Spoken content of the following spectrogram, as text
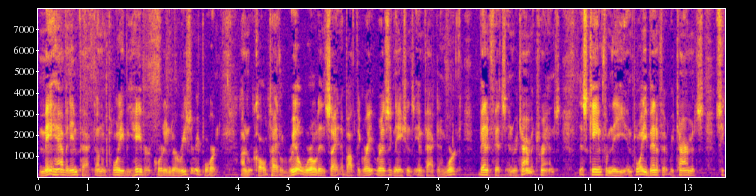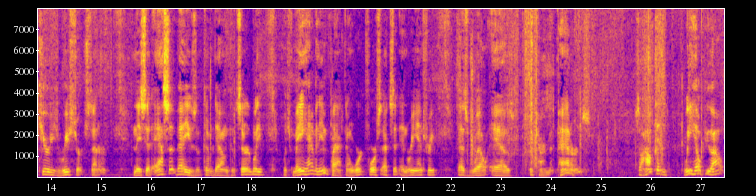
may have an impact on employee behavior, according to a recent report on, called titled Real World Insight about the Great Resignation's Impact on Work, Benefits, and Retirement Trends. This came from the Employee Benefit Retirement Securities Research Center. And they said asset values have come down considerably, which may have an impact on workforce exit and reentry, as well as retirement patterns. So, how can we help you out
